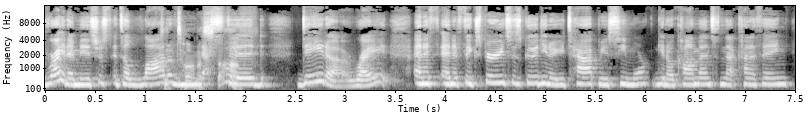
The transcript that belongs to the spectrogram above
right. I mean, it's just, it's a lot it's a of nested of data, right? And if, and if the experience is good, you know, you tap and you see more, you know, comments and that kind of thing.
